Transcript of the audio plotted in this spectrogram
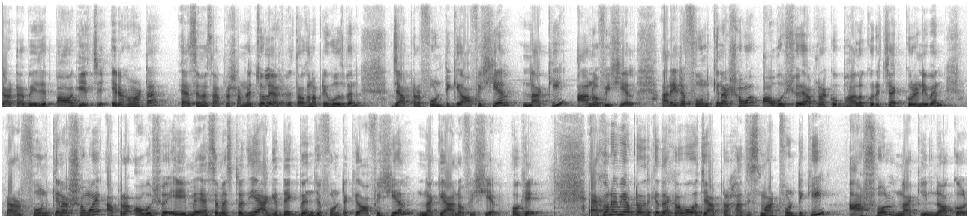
ডাটাবেজে পাওয়া গিয়েছে। এরকম একটা এস এম এস আপনার সামনে চলে আসবে। তখন আপনি বুঝবেন যে আপনার ফোনটি কি অফিসিয়াল নাকি আনঅফিসিয়াল আর এটা ফোন কেনার সময় অবশ্যই আপনারা খুব ভালো করে চেক করে নেবেন। কারণ ফোন কেনার সময় আপনারা অবশ্যই এই এস এম এসটা দিয়ে আগে দেখবেন যে ফোনটা কি অফিসিয়াল নাকি আনঅফিসিয়াল ওকে এখন আমি আপনাদেরকে দেখাবো যে আপনার হাতে স্মার্টফোনটি কি আসল নাকি নকল,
